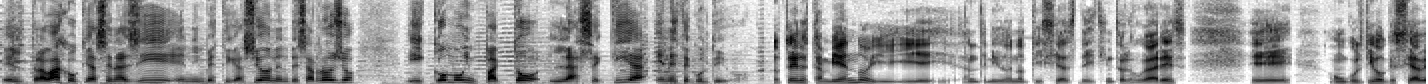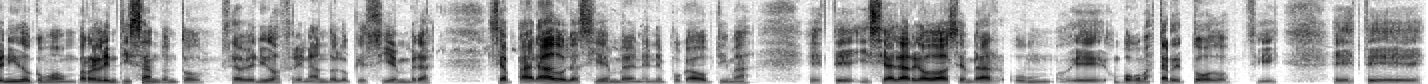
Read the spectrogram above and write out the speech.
el trabajo que hacen allí en investigación, en desarrollo y cómo impactó la sequía en este cultivo. Ustedes lo están viendo y, han tenido noticias de distintos lugares. Eh, un cultivo que se ha venido como ralentizando en todo, se ha venido frenando lo que siembra, se ha parado la siembra en, época óptima este, y se ha alargado a sembrar un, eh, poco más tarde todo, ¿sí? este,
